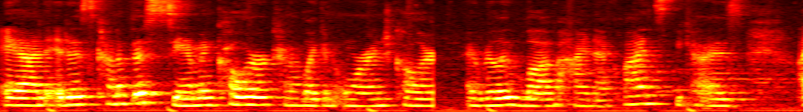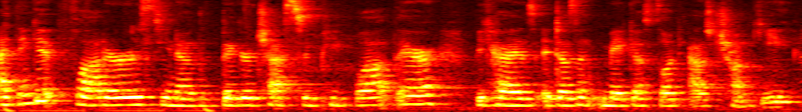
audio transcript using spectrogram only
and it is kind of this salmon color, kind of like an orange color. I really love high necklines because I think it flatters, you know, the bigger chested people out there because it doesn't make us look as chunky.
